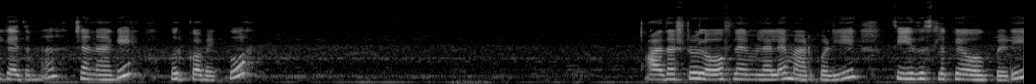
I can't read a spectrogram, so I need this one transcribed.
ಈಗ ಇದನ್ನು ಚೆನ್ನಾಗಿ ಹುರ್ಕೋಬೇಕು. ಆದಷ್ಟು ಲೋ ಫ್ಲೇಮ್ನಲ್ಲೇ ಮಾಡ್ಕೊಳ್ಳಿ. ಸೀದಿಸ್ಲಿಕ್ಕೆ ಹೋಗಬೇಡಿ.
